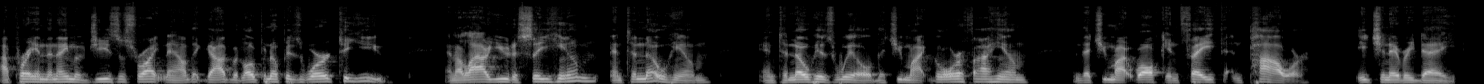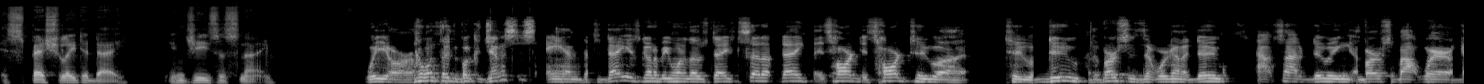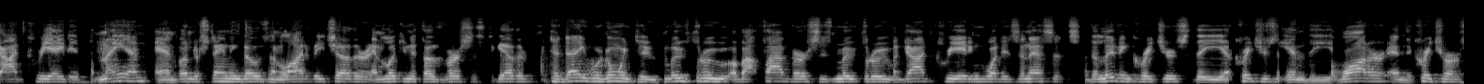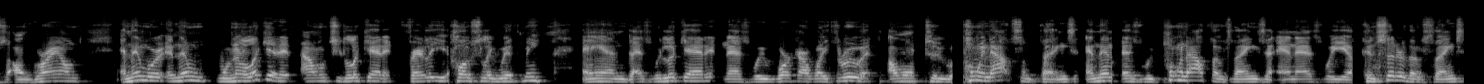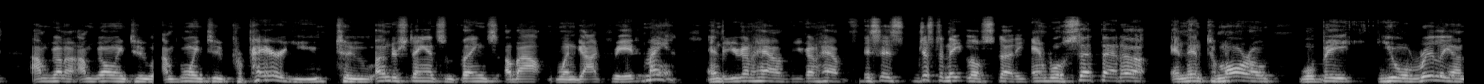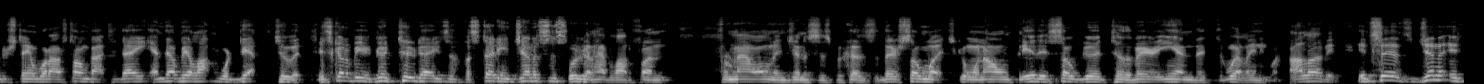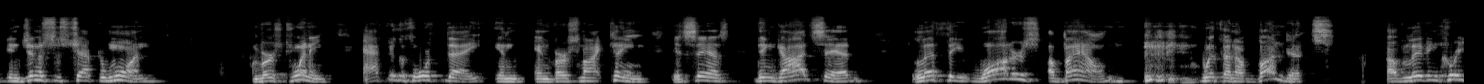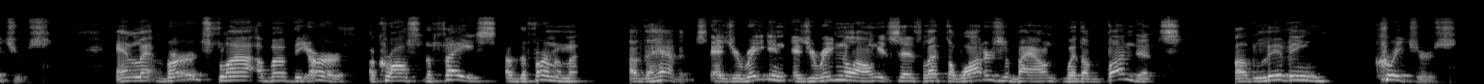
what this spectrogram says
I pray in the name of Jesus right now that God would open up his word to you and allow you to see him and to know him and to know his will, that you might glorify him and that you might walk in faith and power each and every day, especially today, in Jesus' name. We are going through the book of Genesis, and today is going to be one of those days, setup day. It's hard. It's hard to uh, to do the verses that we're going to do outside of doing a verse about where God created man and understanding those in light of each other and looking at those verses together. Today, we're going to move through about five verses, move through God creating what is in essence the living creatures, the uh, creatures in the water and the creatures on ground. And then we're, and then we're going to look at it. I want you to look at it fairly closely with me. And as we look at it and as we work our way through it, I want to point out some things. And then as we point out those things and as we uh, consider those things, I'm gonna I'm going to I'm going to prepare you to understand some things about when God created man. And you're gonna have you're gonna have this is just a neat little study, and we'll set that up. And then tomorrow will be you will really understand what I was talking about today, and there'll be a lot more depth to it. It's going to be a good two days of studying Genesis. We're going to have a lot of fun from now on in Genesis because there's so much going on. It is so good to the very end that, well, anyway, I love it. It says in Genesis chapter 1, verse 20, after the fourth day, in, in verse 19, it says, Then God said, Let the waters abound with an abundance of living creatures, and let birds fly above the earth across the face of the firmament of the heavens. As you're reading, as you're reading along, it says, Let the waters abound with abundance of living creatures.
